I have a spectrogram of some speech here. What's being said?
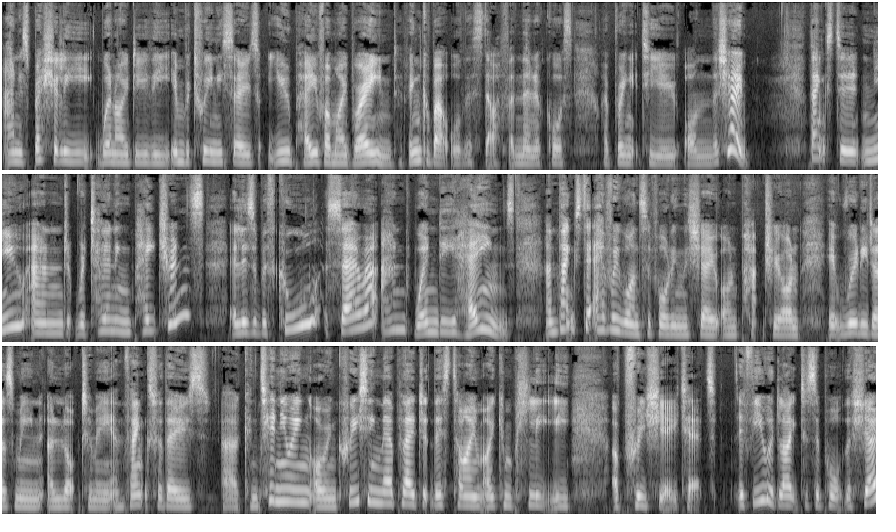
and especially when I do the in between episodes, you pay for my brain to think about all this stuff. And then, of course, I bring it to you on the show. Thanks to new and returning patrons Elizabeth Cool, Sarah, and Wendy Haynes. And thanks to everyone supporting the show on Patreon. It really does mean a lot to me. And thanks for those uh, continuing or increasing their pledge at this time. I completely appreciate it. If you would like to support the show,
